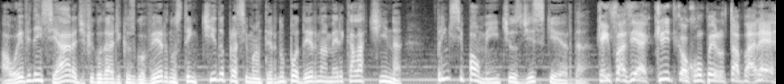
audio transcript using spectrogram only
ao evidenciar a dificuldade que os governos têm tido para se manter no poder na América Latina, principalmente os de esquerda. Quem fazia crítica ao companheiro Tabaré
